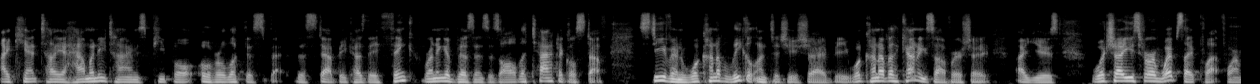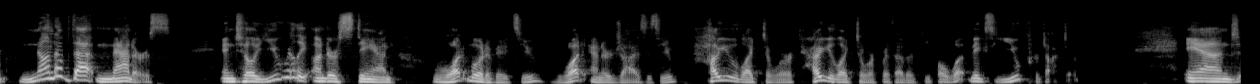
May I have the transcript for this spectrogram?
I can't tell you how many times people overlook this, this step because they think running a business is all the tactical stuff. Stephen, what kind of legal entity should I be? What kind of accounting software should I use? What should I use for a website platform? None of that matters until you really understand what motivates you, what energizes you, how you like to work, how you like to work with other people, what makes you productive. And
